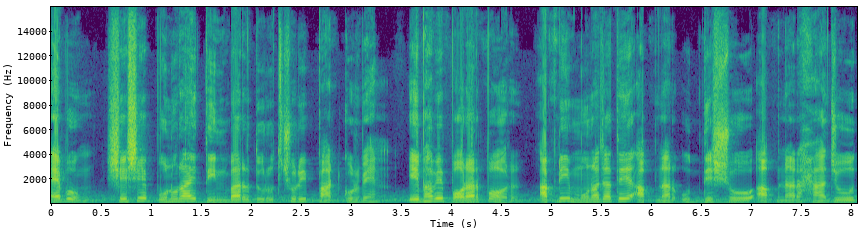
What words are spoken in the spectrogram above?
এবং শেষে পুনরায় তিনবার দুরুদ শরীফ পাঠ করবেন। এভাবে পড়ার পর আপনি মোনাজাতে আপনার উদ্দেশ্য, আপনার হাজুত,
